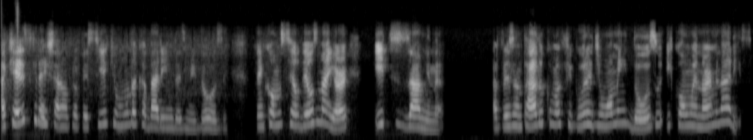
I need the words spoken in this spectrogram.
Aqueles que deixaram a profecia que o mundo acabaria em 2012 têm como seu deus maior Itzamna, apresentado como a figura de um homem idoso e com um enorme nariz.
